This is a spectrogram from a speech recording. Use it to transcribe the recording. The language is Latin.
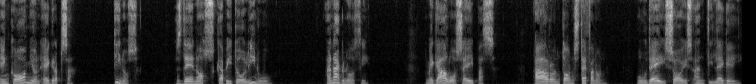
en encomion egrapsa. Tinos. Sdenos capitolinu. Anagnothi megalos eipas. Aronton stefanon. Udei sois antilegei.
